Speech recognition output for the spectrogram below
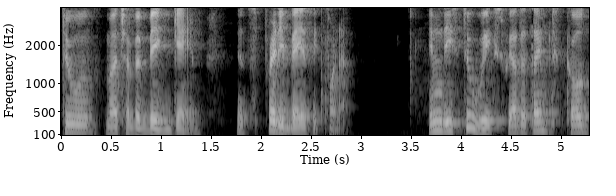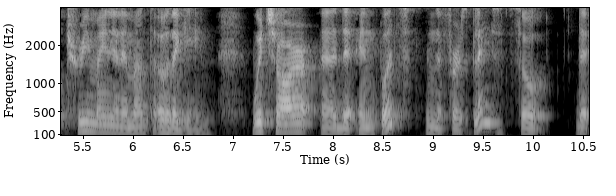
too much of a big game. It's pretty basic for now. In these two weeks, we had the time to code three main elements of the game, which are uh, the inputs in the first place, so the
